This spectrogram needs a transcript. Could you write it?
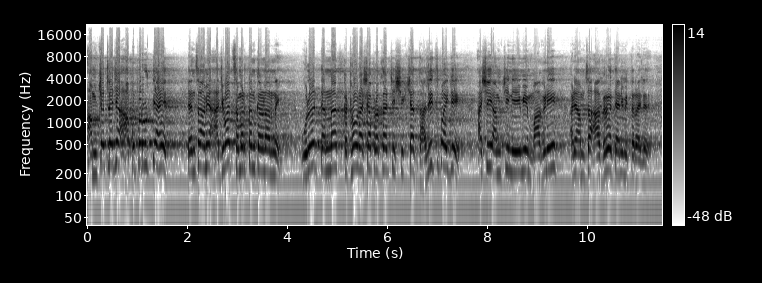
आमच्यातल्या ज्या अपप्रवृत्ती आहेत त्यांचं आम्ही अजिबात समर्थन करणार नाही. उलट त्यांना कठोर अशा प्रकारची शिक्षा झालीच पाहिजे अशी आमची नेहमी मागणी आणि आमचा आग्रह त्यानिमित्त राहिलेला आहे.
